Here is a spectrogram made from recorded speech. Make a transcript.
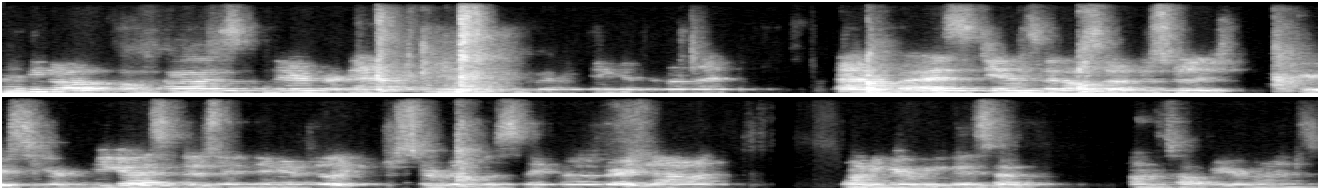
I think I'll, I'll pause there for now. I can't think of anything at the moment. Um, but as Dan said, also, I'm just really curious to hear from you guys if there's anything. I feel like I'm just sort of in listening mode right now and want to hear what you guys have on the top of your minds.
